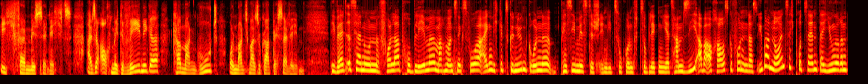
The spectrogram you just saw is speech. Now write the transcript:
ich vermisse nichts. Also auch mit weniger kann man gut und manchmal sogar besser leben. Die Welt ist ja nun voller Probleme, machen wir uns nichts vor. Eigentlich gibt es genügend Gründe, pessimistisch in die Zukunft zu blicken. Jetzt haben Sie aber auch herausgefunden, dass über 90 Prozent der Jüngeren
